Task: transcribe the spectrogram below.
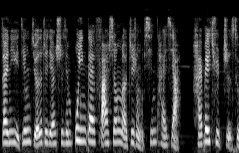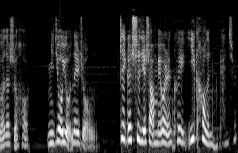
在你已经觉得这件事情不应该发生了这种心态下，还被去指责的时候，你就有那种。这个世界上没有人可以依靠的那种感觉。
